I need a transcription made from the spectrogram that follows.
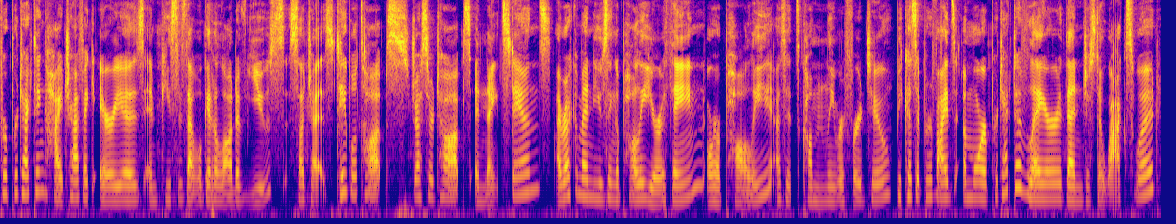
For protecting high traffic areas and pieces that will get a lot of use, such as tabletops, dresser tops, and nightstands, I recommend using a polyurethane, or a poly as it's commonly referred to, because it provides a more protective layer than just a waxwood.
